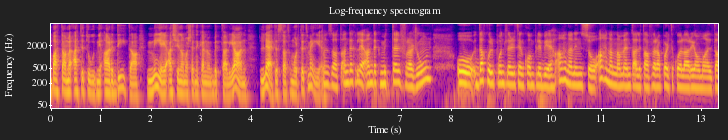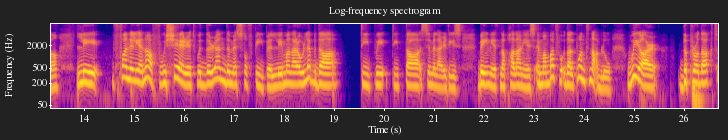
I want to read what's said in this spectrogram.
mbagħad tagħmel attitudni ardita miegħi għax jiena mhux qed nikelmek bit-Taljan, le, tista' tmur titmejjel. Eżatt, għandek le, għandek mitt elf raġun u dak hu l-punt li rrid inkompli bih. Aħna ninsew, aħna għandna mentalità vera partikolari hawn Malta li Funnily enough, we share it with the randomest of people li ma naraw l-ebda tip ta' similarities bejnietna bħala nies imma mbagħad fuq dal-punt naqblu, we are the product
